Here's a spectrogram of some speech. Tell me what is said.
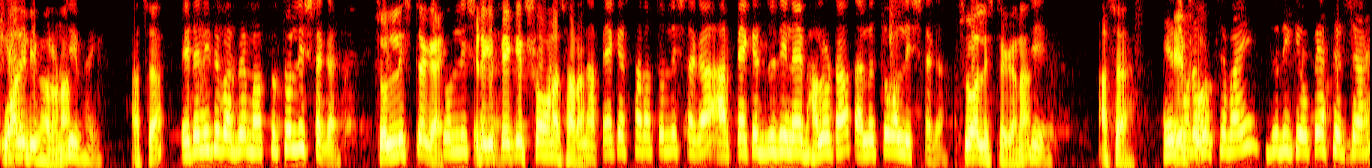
কোয়ালিটি ভালো না? জি ভাই। আচ্ছা। এটা নিতে পারবে মাত্র চল্লিশ টাকায়। চল্লিশ টাকায়? এটা কি প্যাকেট সহ না ছাড়া? না প্যাকেট ছাড়া চল্লিশ টাকা। আর প্যাকেট যদি নেয় ভালোটা তাহলে চুয়াল্লিশ টাকা। চুয়াল্লিশ টাকা না? আচ্ছা এরপরে হচ্ছে ভাই যদি কেউ প্যাচের চায়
